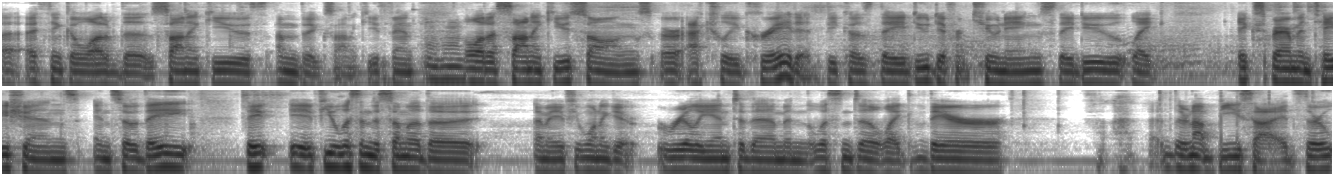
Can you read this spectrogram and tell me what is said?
I think a lot of the Sonic Youth, I'm a big Sonic Youth fan, mm-hmm. a lot of Sonic Youth songs are actually created because they do different tunings, they do like experimentations, and so they they if you listen to some of the I mean if you want to get really into them and listen to like their they're not B-sides, they're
